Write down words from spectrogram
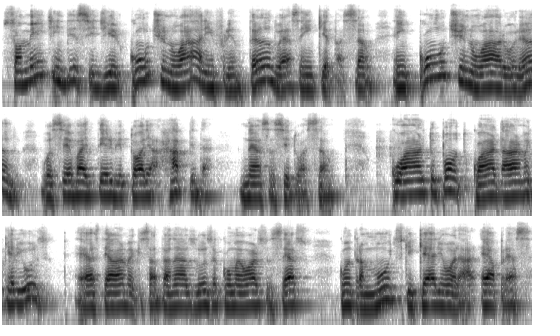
somente em decidir continuar enfrentando essa inquietação, em continuar orando, você vai ter vitória rápida nessa situação. Quarto ponto, quarta arma que ele usa. Esta é a arma que Satanás usa com maior sucesso contra muitos que querem orar, é a pressa.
